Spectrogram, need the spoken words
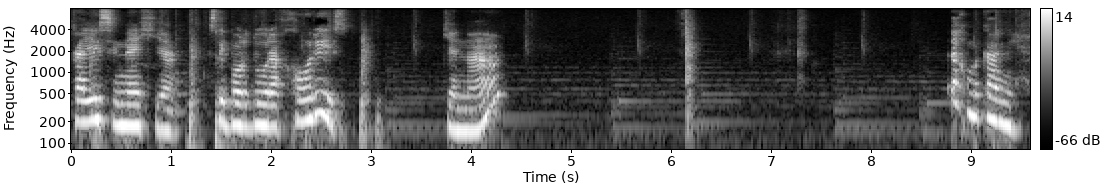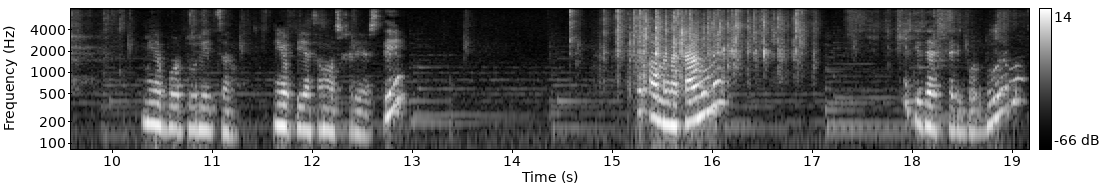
καλή συνέχεια στην μπορντούρα χωρίς κενά. Έχουμε κάνει μια μπορντουρίτσα η οποία θα μας χρειαστεί και πάμε να κάνουμε και τη δεύτερη μπορντούρα μας.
